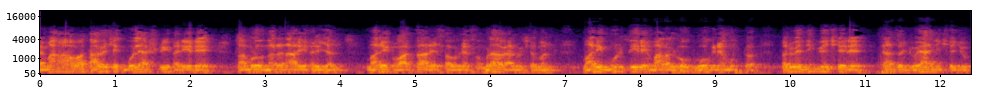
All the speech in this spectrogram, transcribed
એમાં આ વાત આવે છે કે બોલ્યા, શ્રી હરિ રે, સાંભળો નર હરિજન, મારી એક વાર્તા રે, સૌને સંભળાવ્યાનું છે મન. મારી મૂર્તિ રે, મારા લોક ભોગને મુક્ત. સર્વે દિવ્ય છે રે, ત્યાં તો જોયાની છે જુ.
